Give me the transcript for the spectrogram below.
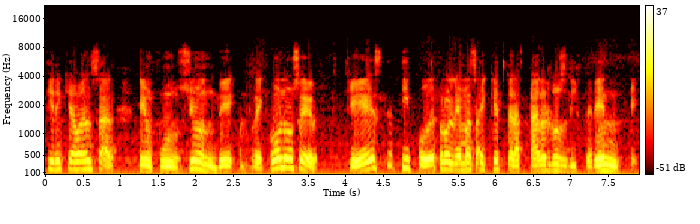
tiene que avanzar en función de reconocer que este tipo de problemas hay que tratarlos diferente,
